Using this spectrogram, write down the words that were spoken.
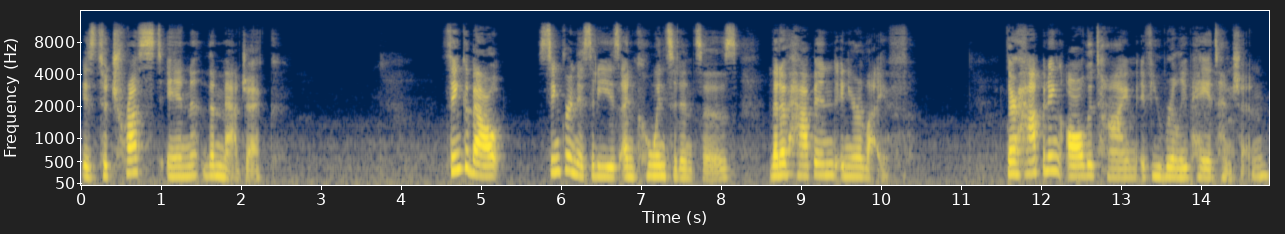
is to trust in the magic. Think about synchronicities and coincidences that have happened in your life. They're happening all the time if you really pay attention.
